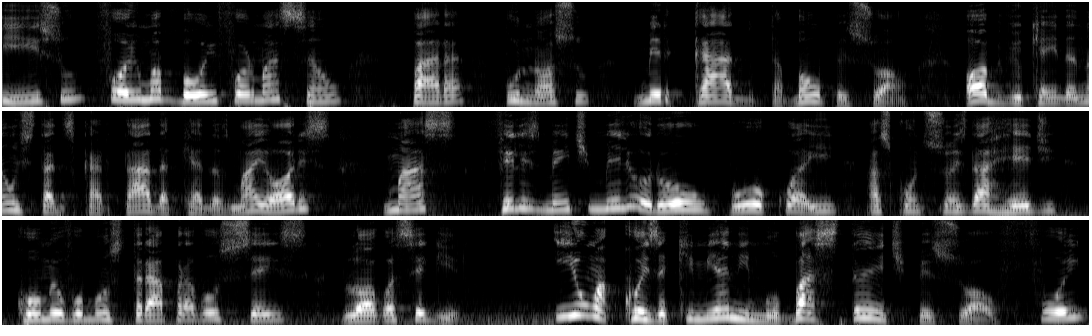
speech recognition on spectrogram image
e isso foi uma boa informação para o nosso mercado, tá bom, pessoal? Óbvio que ainda não está descartada quedas maiores, mas felizmente melhorou um pouco aí as condições da rede, como eu vou mostrar para vocês logo a seguir. E uma coisa que me animou bastante, pessoal, foi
